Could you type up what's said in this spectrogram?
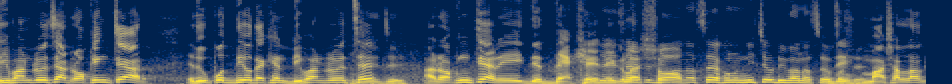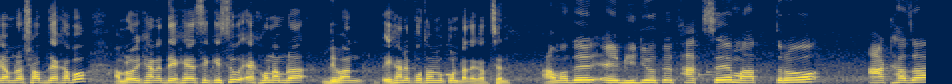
ডিভান রয়েছে। আর রকিং চেয়ার এই যে উপর দিয়েও দেখেন ডিভান রয়েছে। আর রকিং চেয়ার এই যে দেখেন এগুলা সব। আছে এখনও নিচেও ডিভান আছে জি ওপাশে। মাশাল্লাহকে আমরা সব দেখাবো। আমরা ওইখানে দেখে আছি কিছু। এখন আমরা ডিভান এখানে প্রথমে কোনটা দেখাচ্ছেন? আমাদের এই ভিডিওতে থাকছে মাত্র আট হাজার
